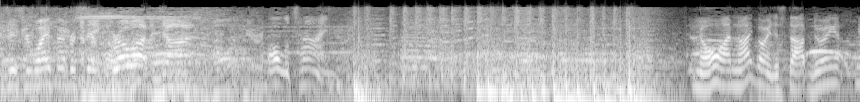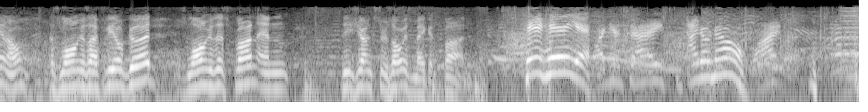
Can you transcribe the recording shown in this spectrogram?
Does your wife ever say, grow up, John? All the time. No, I'm not going to stop doing it, you know, as long as I feel good, as long as it's fun, and these youngsters always make it fun. Can't hear you. What'd you say? I don't know. What?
